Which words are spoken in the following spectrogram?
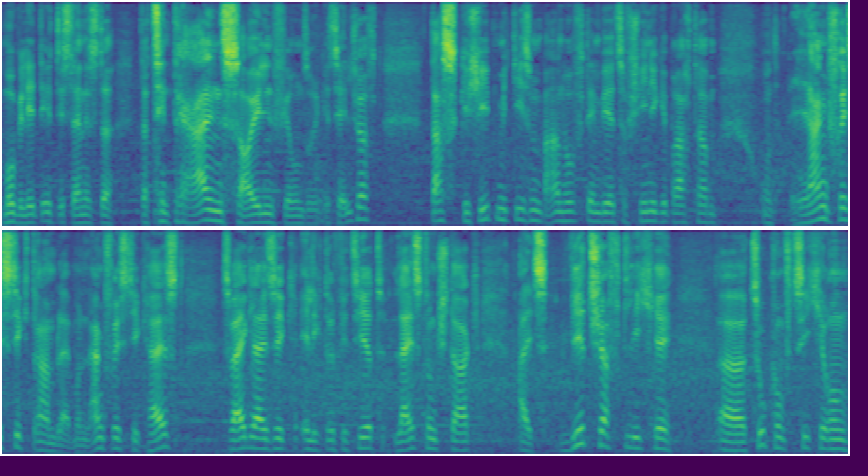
Mobilität ist eines der, der zentralen Säulen für unsere Gesellschaft. Das geschieht mit diesem Bahnhof, den wir jetzt auf Schiene gebracht haben. Und langfristig dranbleiben. Und langfristig heißt zweigleisig, elektrifiziert, leistungsstark als wirtschaftliche Zukunftssicherung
